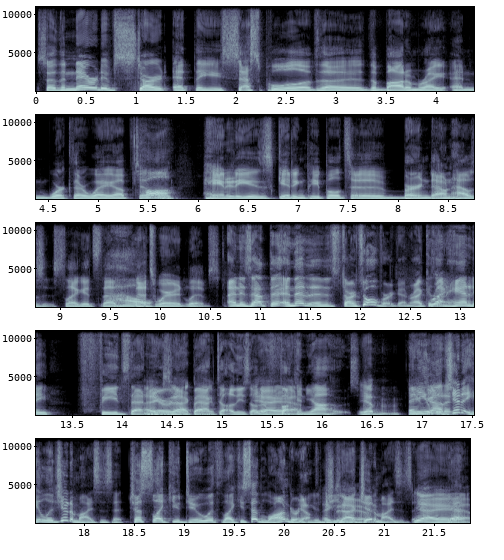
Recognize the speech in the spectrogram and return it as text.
So the narratives start at the cesspool of the the bottom right and work their way up till Huh. Hannity is getting people to burn down houses. Like it's that Wow. that's where it lives. and is that the, and then and it starts over again, right? Because Right. then Hannity feeds that narrative Exactly. back to all these other Yeah, yeah. fucking yahoos. Yep. And You he, got it. legit, he legitimizes it, just like you do with, like you said, laundering. Yeah, he exactly. legitimizes it. Yeah, yeah, yeah.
